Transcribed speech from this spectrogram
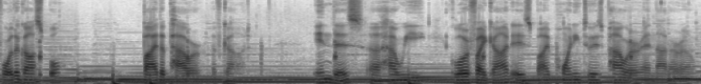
for the gospel by the power of God. In this, uh, how we glorify God is by pointing to his power and not our own.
